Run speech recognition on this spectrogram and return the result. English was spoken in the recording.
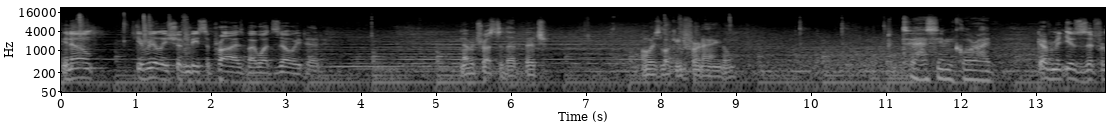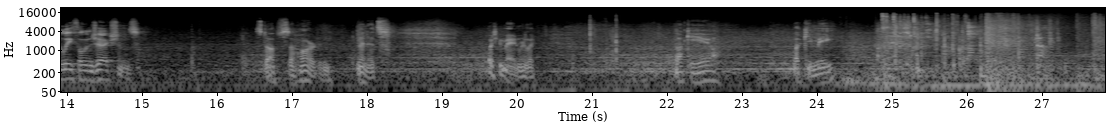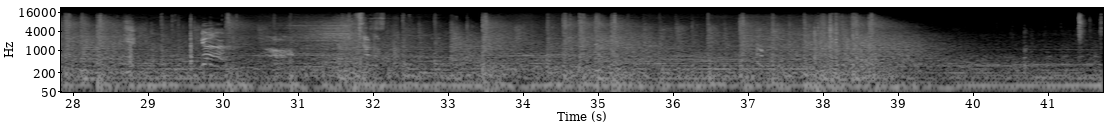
You know, you really shouldn't be surprised by what Zoe did. Never trusted that bitch. Always looking for an angle. Potassium chloride. Government uses it for lethal injections. Stops the heart in minutes. What do you mean, really? Lucky you. Lucky me?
